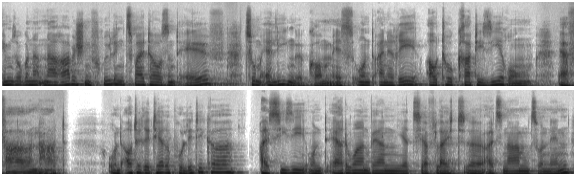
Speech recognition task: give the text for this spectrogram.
im sogenannten arabischen Frühling 2011 zum Erliegen gekommen ist und eine Reautokratisierung erfahren hat. Und autoritäre Politiker als Sisi und Erdogan wären jetzt ja vielleicht äh, als Namen zu nennen,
